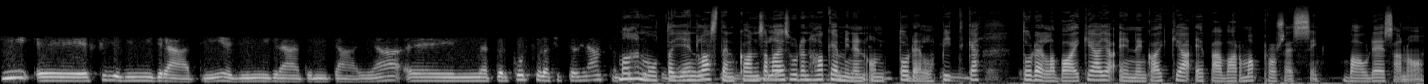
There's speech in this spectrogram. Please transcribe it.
chi è figlio di immigrati e di immigrate in Italia, eh, il percorso cittadinanza... Maahanmuuttajien lasten kansalaisuuden hakeminen on todella pitkä, todella vaikea ja ennen kaikkea epävarma prosessi, Baudet sanoo.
